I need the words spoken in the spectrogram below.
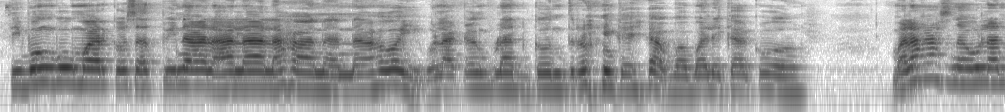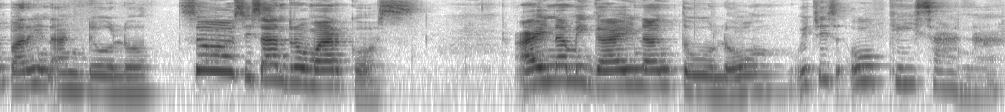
Si Bongbong Marcos at pinaalalahanan na hoy wala kang flood control kaya babalik ako. Malakas na ulan pa rin ang dulot. So si Sandro Marcos ay namigay ng tulong, which is okay sana.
